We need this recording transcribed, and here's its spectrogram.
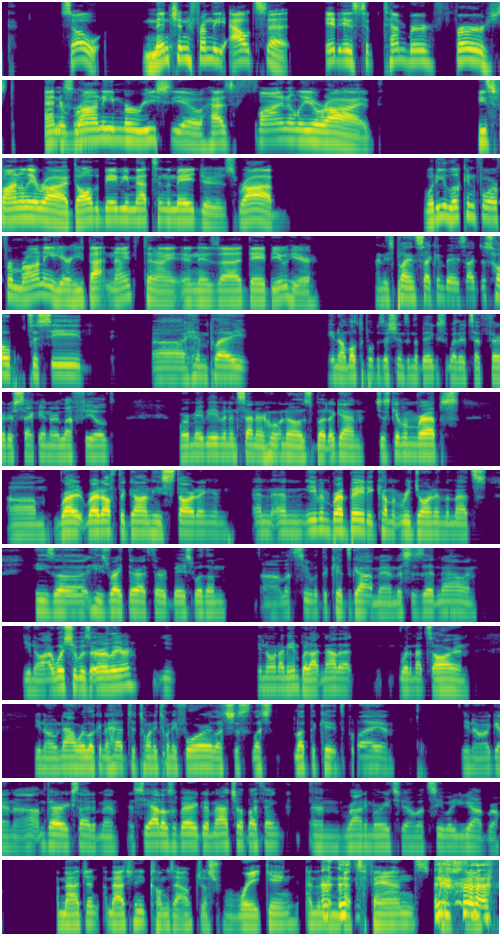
So, mentioned from the outset, it is September 1st, and Yes. Ronny Mauricio has finally arrived. He's finally arrived. All the baby Mets in the majors. Rob, what are you looking for from Ronny here? He's batting ninth tonight in his uh, debut here. and he's playing second base. I just hope to see uh, him play, you know, multiple positions in the bigs, whether it's at third or second or left field, or maybe even in center. Who knows? But again, just give him reps. Um, right, right off the gun, he's starting, and and and even Brett Baty coming rejoining the Mets. He's uh he's right there at third base with him. Uh, let's see what the kids got, man. This is it now, and you know, I wish it was earlier. You, you know what I mean? But now that where the Mets are, and you know, now we're looking ahead to 2024. Let's just let's let the kids play, and you know, again, I'm very excited, man. And Seattle's a very good matchup, I think. And Ronny Mauricio, let's see what you got, bro. Imagine, imagine he comes out just raking, and then the Mets fans just like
